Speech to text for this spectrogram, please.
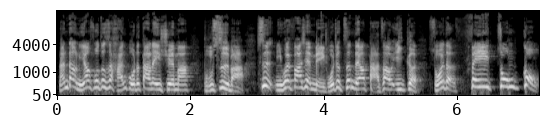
难道你要说这是韩国的大内宣吗？不是吧？是你会发现美国就真的要打造一个所谓的非中共、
